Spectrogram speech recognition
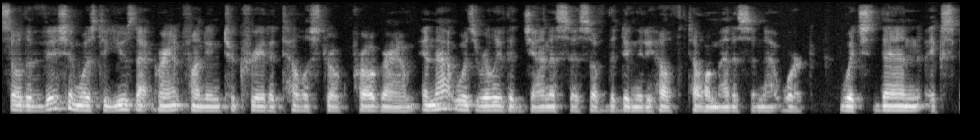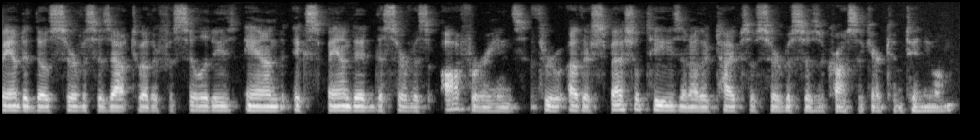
So the vision was to use that grant funding to create a telestroke program. And that was really the genesis of the Dignity Health Telemedicine Network, which then expanded those services out to other facilities and expanded the service offerings through other specialties and other types of services across the care continuum.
